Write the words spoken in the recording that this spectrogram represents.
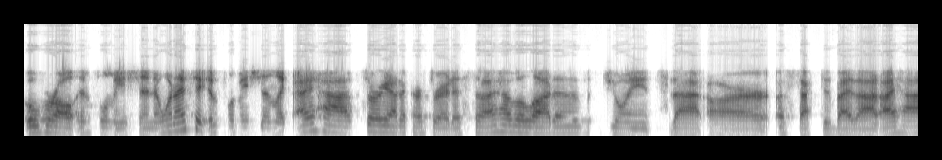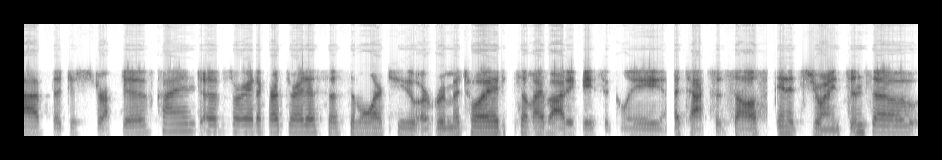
overall inflammation. And when I say inflammation, like I have psoriatic arthritis, so I have a lot of joints that are affected by that. I have the destructive kind of psoriatic arthritis, so similar to a rheumatoid. So my body basically attacks itself in its joints. And so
